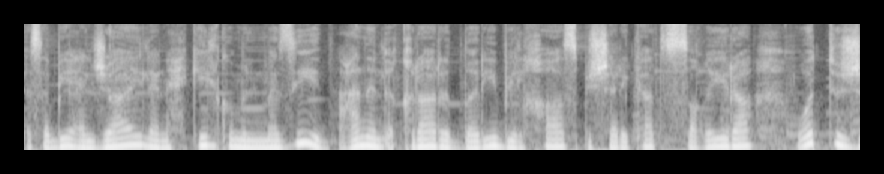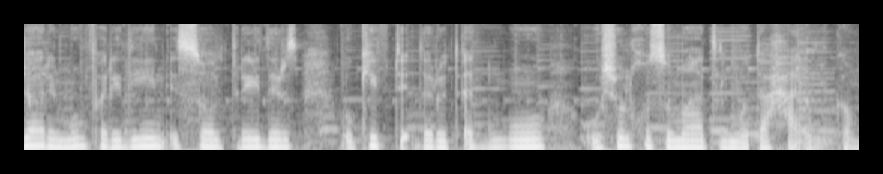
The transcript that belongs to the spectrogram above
بالاسابيع الجاي لنحكي نحكي لكم المزيد عن الإقرار الضريبي الخاص بالشركات الصغيرة والتجار المنفردين ال sole traders وكيف تقدروا تقدموه وشو الخصومات المتاحة لكم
